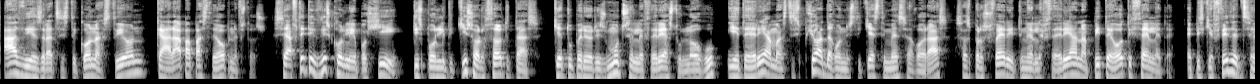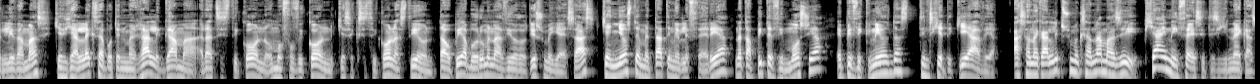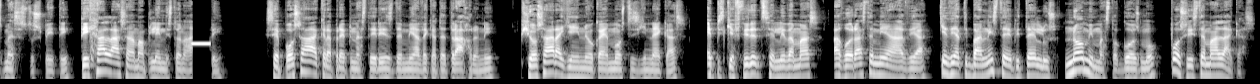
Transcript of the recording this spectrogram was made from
άδειες ρατσιστικών αστείων, καράπαπα θεόπνευστο. Σε αυτή τη δύσκολη εποχή της πολιτικής ορθότητας και του περιορισμού της ελευθερίας του λόγου, η εταιρεία μας στι πιο ανταγωνιστικές τιμές αγοράς σας προσφέρει την ελευθερία να πείτε ό,τι θέλετε. Επισκεφτείτε τη σελίδα μας και διαλέξτε από την μεγάλη γκάμα ρατσιστικών, ομοφοβικών και σεξιστικών αστείων τα οποία μπορούμε να διοδοτήσουμε για εσάς και νιώστε μετά την ελευθερία να τα πείτε δημόσια επιδεικνύοντας την σχετική άδεια. Α ανακαλύψουμε ξανά μαζί ποια είναι η θέση της γυναίκας μέσα στο σπίτι, τι χαλάσα άμα πλύνεις τον ΑΠΗ, σε πόσα άκρα πρέπει να στηρίζεται μια 14χρονη, ποιος άραγε είναι ο καημός της γυναίκας, επισκεφτείτε τη σελίδα μας, αγοράστε μια άδεια και διατυμπανίστε επιτέλους νόμιμα στον κόσμο πως είστε μαλάκας.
